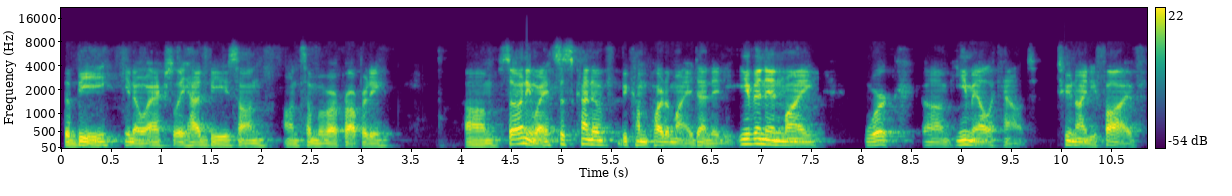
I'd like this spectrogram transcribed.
the bee, you know, actually had bees on on some of our property. Um, so anyway, it's just kind of become part of my identity. Even in my work um, email account, 295.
